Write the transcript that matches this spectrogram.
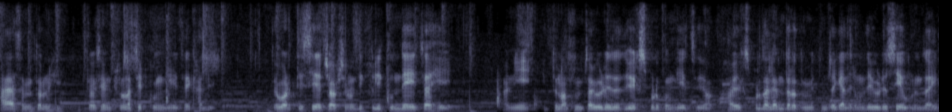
हा असा मित्रांनो हि- तो सेंटरला सेट करून घ्यायचा आहे खाली. तर वरती शेअरच्या ऑप्शनमध्ये क्लिक करून द्यायचं आहे. आणि इथून तुमचा व्हिडिओ जो एक्सपोर्ट करून घ्यायचा हा एक्सपोर्ट झाल्यानंतर तुम्ही तुमच्या गॅलरीमध्ये व्हिडिओ सेव्ह होऊन जाईल.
